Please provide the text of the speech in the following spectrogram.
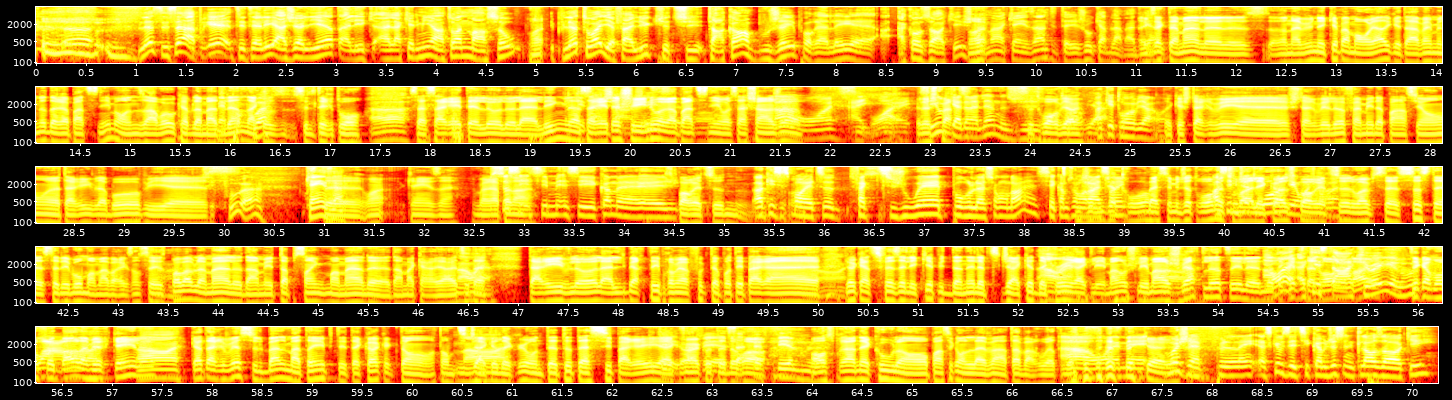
Là, c'est ça. Après, t'es allé à Joliette, à l'é- à l'Académie Antoine Manceau. Ouais. Et puis là, toi, il a fallu que tu t'as encore bougé pour aller euh, à cause du hockey. Justement, à 15 ans, t'étais allé jouer au Cap de la Madeleine. Exactement. le- le- on avait une équipe à Montréal qui était à 20 minutes de Repentigny, mais on nous envoie au Cap de la Madeleine à pourquoi? cause c'est le territoire. Ah. Ça s'arrêtait là, là, la ligne, là, ça s'arrêtait chez nous à. Repentigny. ouais, ça changeait. Ah ouais. C'est où le Madeleine? Je- C'est Trois-Rivières. Ok, Trois-Rivières. ouais. Fait que je suis arrivé, euh, je suis arrivé là, famille de pension, euh, t'arrives là-bas, puis... euh, C'est fou, hein? 15 ans. Ouais, 15 ans. Je me rappelle Ça, en c'est- comme... euh, sport-études. Ok, c'est sport-études. Fait que tu jouais pour le secondaire? C'est comme secondaire midget 5? trois. Ben, c'est midget 3, Ah, mais c'est tu vas à midget 3, l'école, sport-études. Ouais, puis c'était- ça, c'était c'était des beaux moments, par exemple. C'est probablement là, dans mes top 5 moments de- dans ma carrière. Ah ouais. t'a- T'arrives là, la liberté, première fois que t'as pas tes parents. euh, Ah ouais. Là, quand tu faisais l'équipe, ils te donnaient le petit jacket de Ah cuir ouais. avec les manches, les manches vertes, là, tu sais. Notre Ah équipe, c'était en cuir? Tu sais, comme au football américain, là. Ah. Quand t'arrivais sur le banc le matin, puis t'étais coq avec ton, ton petit Ah jacket de cuir, on était tous assis pareil, Ok, avec ça un à côté de l'autre. On se prenait cool, on pensait qu'on l'avait en tabarouette. là. Ah ouais, mais moi, j'ai plein... Est-ce que vous étiez comme juste une classe de hockey?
